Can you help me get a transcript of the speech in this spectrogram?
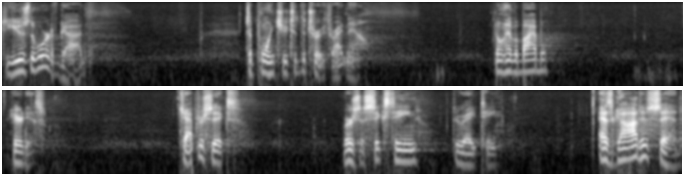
to use the Word of God to point you to the truth right now. Don't have a Bible? Here it is. Chapter 6, verses 16 through 18. As God has said,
